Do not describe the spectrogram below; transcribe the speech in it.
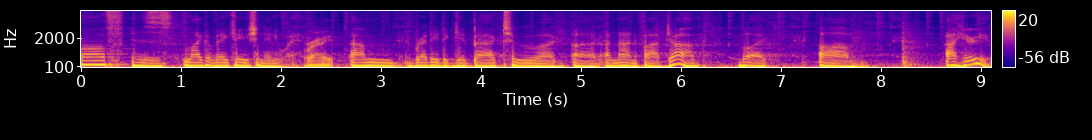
off is like a vacation anyway. Right. I'm ready to get back to a, a, a nine to five job, but um, I hear you.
